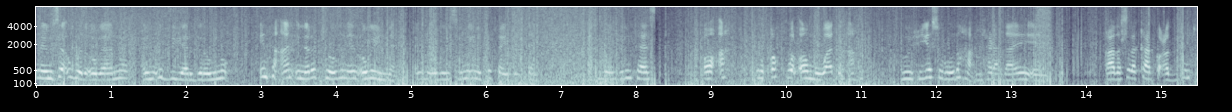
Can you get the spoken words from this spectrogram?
Inaynu saa u wada ogaano aynu u diyaargarowno inta aan inala joogin aan ogeyna aynu ogeysino inay ka faa'iidaystaan. Diiwaangelintaas oo ah in qof wal oo muwaadin ah buuxiyo shuruudaha maxaa dhahdaye qaadashada kaadhka codbixintu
